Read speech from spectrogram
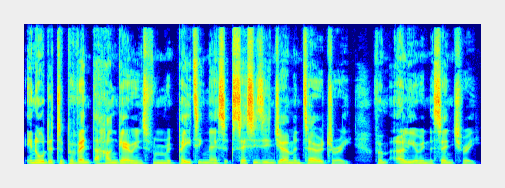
in order to prevent the Hungarians from repeating their successes in German territory from earlier in the century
